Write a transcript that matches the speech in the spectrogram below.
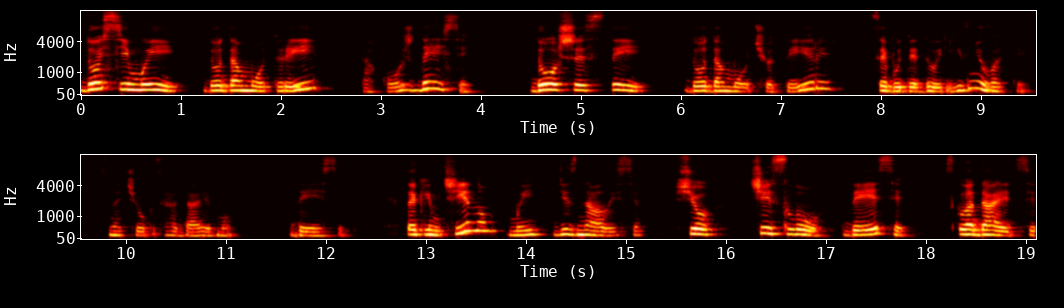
До 7 додамо 3, також 10. До 6 додамо 4, це буде дорівнювати, значок згадаємо, 10. Таким чином, ми дізналися, що число 10 складається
